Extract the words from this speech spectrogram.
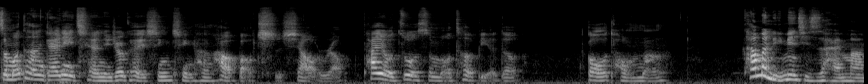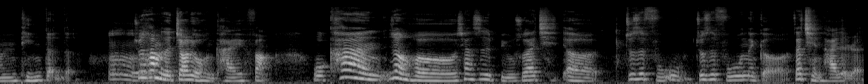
怎么可能给你钱，你就可以心情很好，保持笑容？他有做什么特别的沟通吗？他们里面其实还蛮平等的，嗯，就是他们的交流很开放。我看任何像是比如说在前呃，就是服务，就是服务那个在前台的人，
